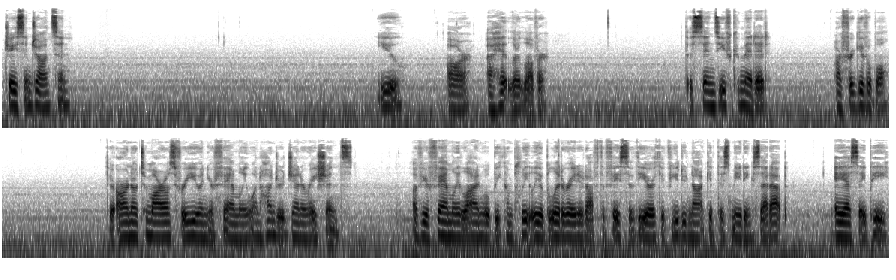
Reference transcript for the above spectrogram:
Jason Johnson. You are a Hitler lover. The sins you've committed are forgivable. There are no tomorrows for you and your family. 100 generations of your family line will be completely obliterated off the face of the earth if you do not get this meeting set up ASAP.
